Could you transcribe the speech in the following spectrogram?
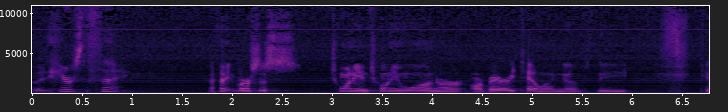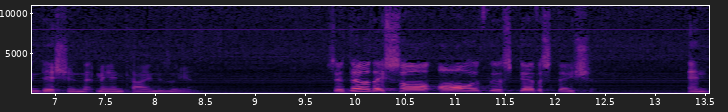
But here's the thing I think verses 20 and 21 are, are very telling of the condition that mankind is in. Said, though they saw all of this devastation and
